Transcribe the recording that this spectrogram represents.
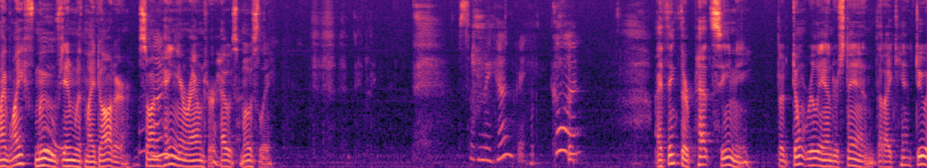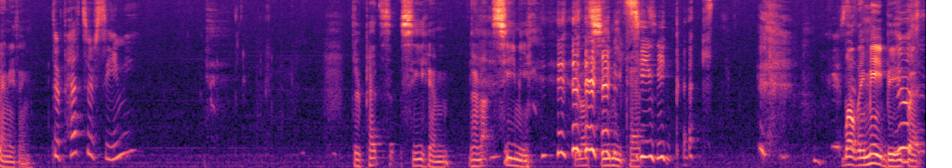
My wife moved in with my daughter, so I'm uh-huh. hanging around her house mostly. Suddenly hungry. Go on. I think their pets see me, but don't really understand that I can't do anything. Their pets are see me? Their pets see him. They're not see me. They're not see me pets. See me pets. Well, they may be, but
